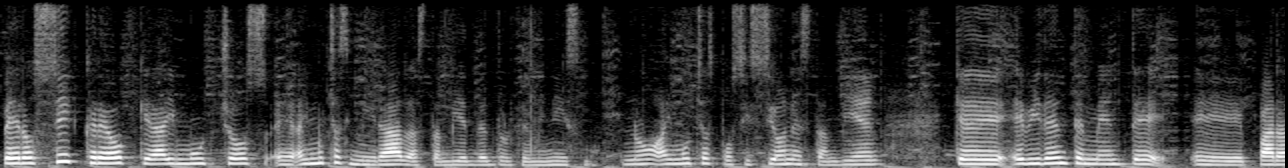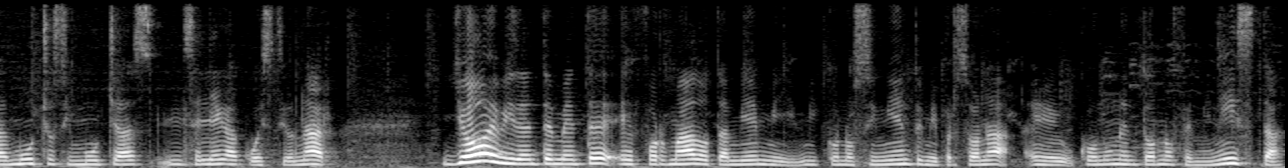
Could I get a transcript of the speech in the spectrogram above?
pero sí creo que hay, muchos, eh, hay muchas miradas también dentro del feminismo, ¿no? Hay muchas posiciones también que evidentemente eh, para muchos y muchas se llega a cuestionar. Yo evidentemente he formado también mi, conocimiento y mi persona eh, con un entorno feminista,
